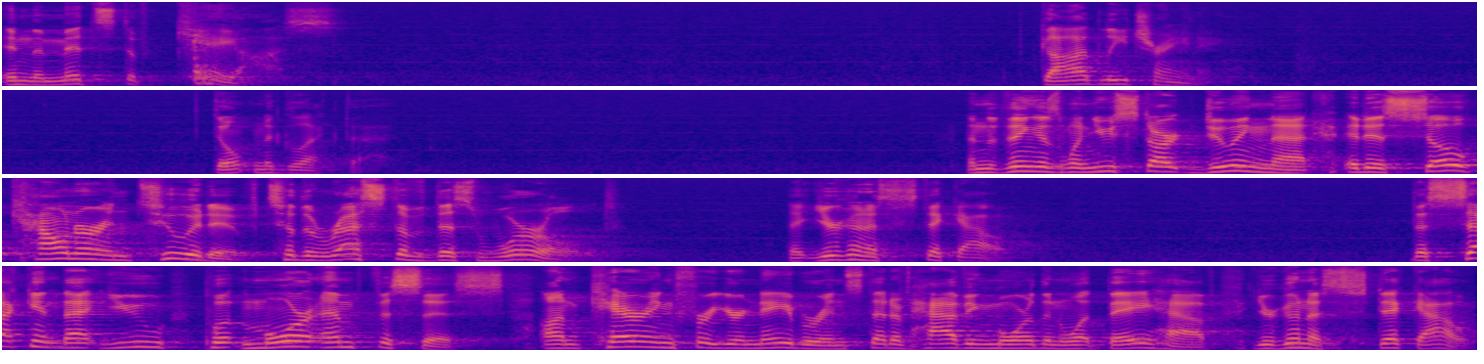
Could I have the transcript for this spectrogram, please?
in the midst of chaos. Godly training don't neglect that. And the thing is, when you start doing that, it is so counterintuitive to the rest of this world that you're going to stick out. The second that you put more emphasis on caring for your neighbor instead of having more than what they have, you're going to stick out.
